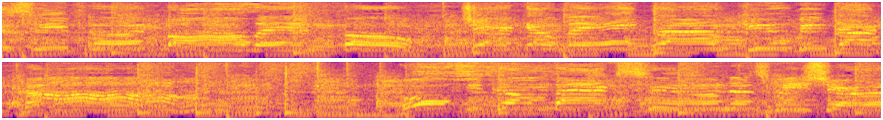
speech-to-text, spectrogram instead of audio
fantasy football info. Check out lateroundqb.com. Hope you come back soon as we share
